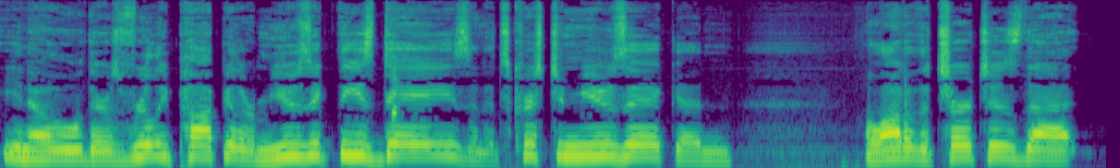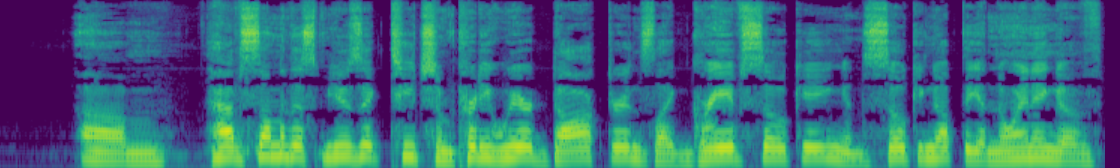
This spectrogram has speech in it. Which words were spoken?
you know, there's really popular music these days, and it's Christian music, and a lot of the churches that um, have some of this music teach some pretty weird doctrines like grave soaking and soaking up the anointing of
